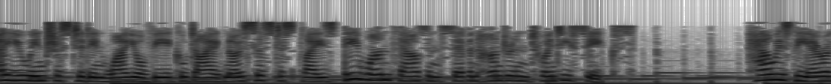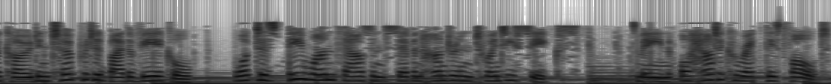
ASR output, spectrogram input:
Are you interested in why your vehicle diagnosis displays B1726? How is the error code interpreted by the vehicle? What does B1726 mean, or how to correct this fault?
